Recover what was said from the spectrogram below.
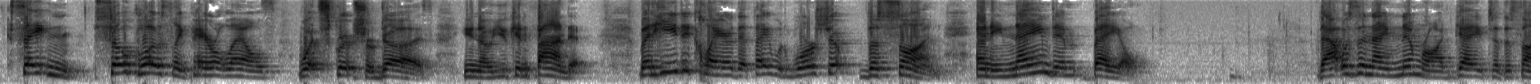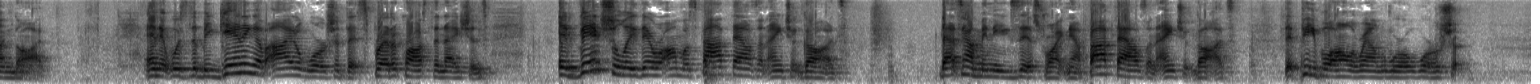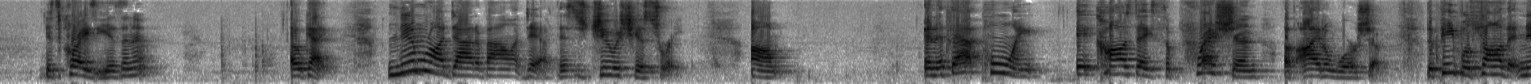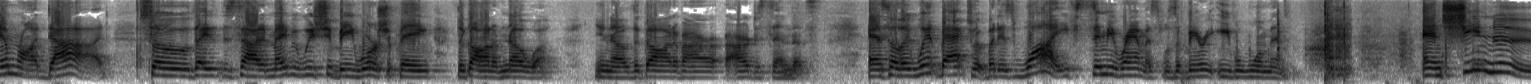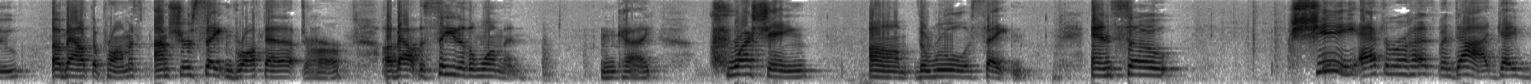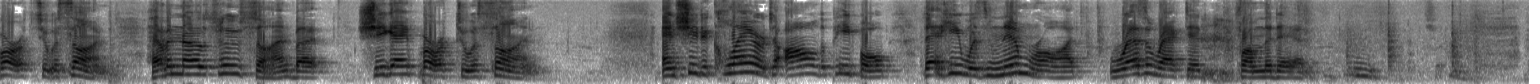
Satan so closely parallels what Scripture does. You know, you can find it. But he declared that they would worship the sun, and he named him Baal. That was the name Nimrod gave to the sun god. And it was the beginning of idol worship that spread across the nations. Eventually, there were almost 5,000 ancient gods. That's how many exist right now 5,000 ancient gods that people all around the world worship. It's crazy, isn't it? Okay. Nimrod died a violent death. This is Jewish history. Um, and at that point, it caused a suppression of idol worship. The people saw that Nimrod died, so they decided maybe we should be worshiping the God of Noah, you know, the God of our, our descendants. And so they went back to it, but his wife, Semiramis, was a very evil woman. And she knew about the promise. I'm sure Satan brought that up to her about the seed of the woman, okay, crushing um, the rule of Satan. And so she, after her husband died, gave birth to a son. Heaven knows whose son, but she gave birth to a son. And she declared to all the people that he was Nimrod, resurrected from the dead.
